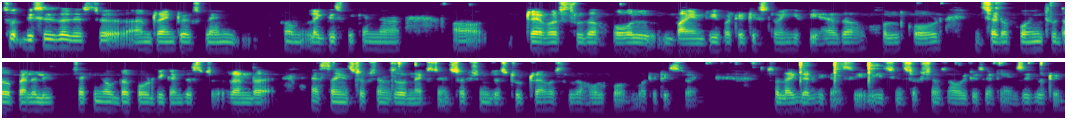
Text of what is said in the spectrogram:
So this is the just uh, i'm trying to explain from like this we can uh, uh, traverse through the whole binary what it is doing if we have the whole code instead of going through the parallel checking out the code we can just run the si instructions or next instruction just to traverse through the whole code what it is doing. So like that we can see each instructions how it is getting executed.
